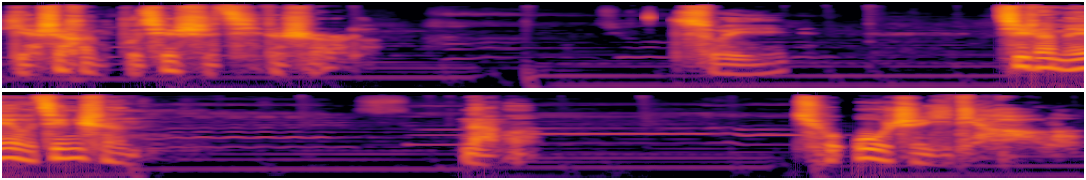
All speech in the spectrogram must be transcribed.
也是很不切实际的事儿了。所以。既然没有精神，那么就物质一点好了。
